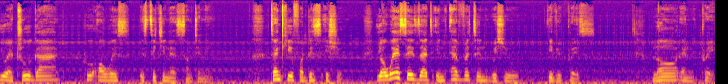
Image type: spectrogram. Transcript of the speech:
You are a true God who always is teaching us something new. Thank you for this issue. Your word says that in everything we should give you praise. Lord, and pray.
